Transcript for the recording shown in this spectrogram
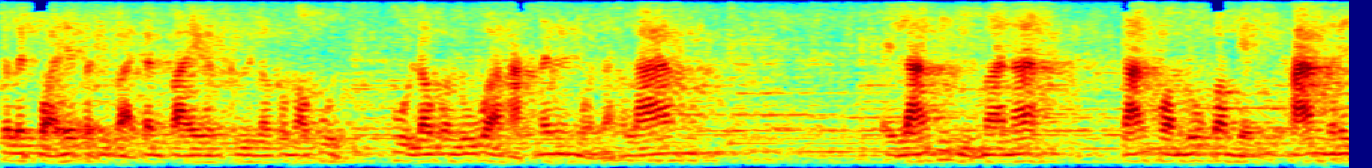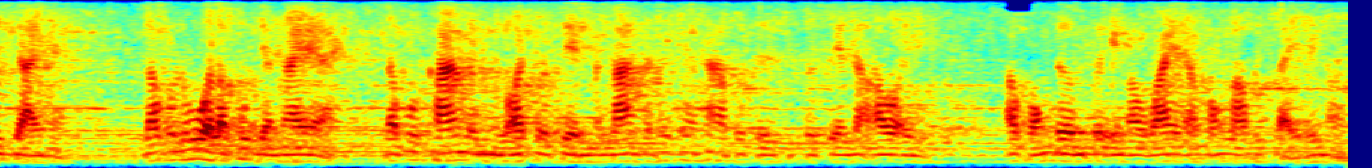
ก็เลยปล่อยให้ปฏิบัติกันไปกลางคืนเราก็มาพูด พูดเราก็รู้ว่าหักได้ไม่หมดนะล้างไอ้ล้างที่จิมานะล้างความรู้ความเห็นที่ค้างไว้ในใจเนี่ยเราก็รู้ว่าเราพูดยังไงอะ เราพูดล้างเป็นร้อยเปอร์เซ็นต์มันล้างกันได้แค่ห้าเปอร์เซ็นต์สิบเปอร์เซ็นต์แล้วเอาไอ้เอาของเดิมตัวเองเอาไว้เอาของเราไปใส่ไว้หน่อย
